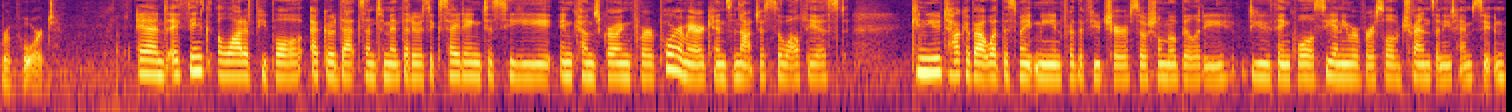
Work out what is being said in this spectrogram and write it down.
report. And I think a lot of people echoed that sentiment that it was exciting to see incomes growing for poor Americans and not just the wealthiest. Can you talk about what this might mean for the future of social mobility? Do you think we'll see any reversal of trends anytime soon?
